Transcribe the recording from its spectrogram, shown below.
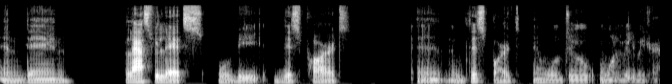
And then last fillets will be this part and this part, and we'll do one millimeter.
